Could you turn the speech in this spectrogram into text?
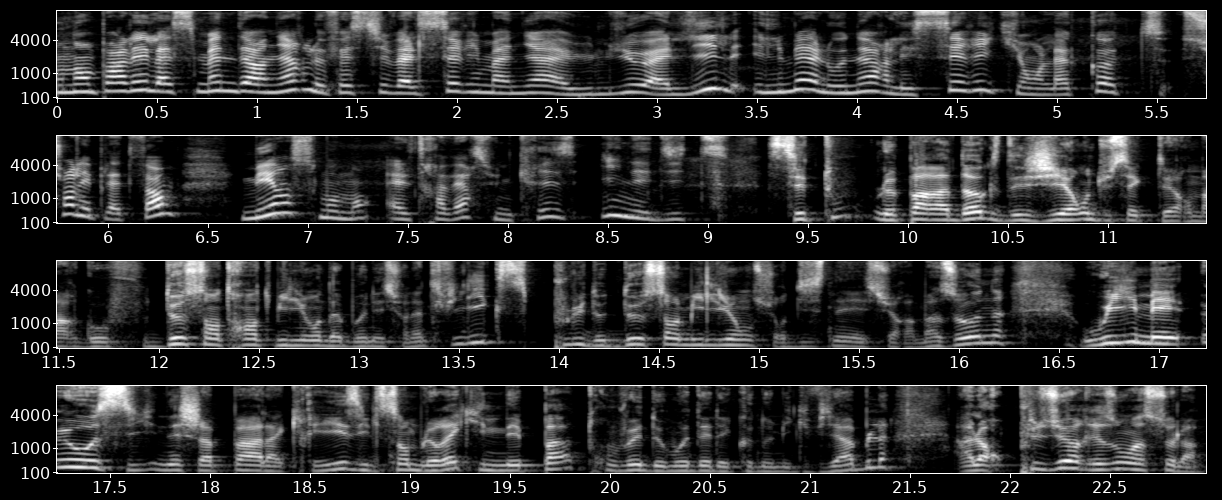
On en parlait la semaine dernière, le festival Sérimania a eu lieu à Lille. Il met à l'honneur les séries qui ont la cote sur les plateformes, mais en ce moment, elles traversent une crise inédite. C'est tout le paradoxe des géants du secteur, Margot. 230 millions d'abonnés sur Netflix, plus de 200 millions sur Disney et sur Amazon. Oui, mais eux aussi n'échappent pas à la crise. Il semblerait qu'ils n'aient pas trouvé de modèle économique viable. Alors, plusieurs raisons à cela.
